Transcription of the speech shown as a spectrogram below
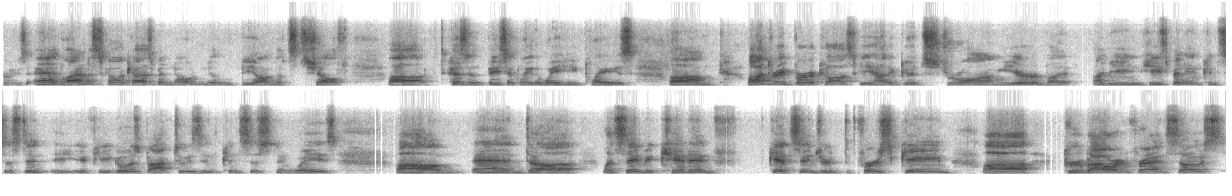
And Landeskog has been known to be on the shelf uh, because of basically the way he plays. Um, Andre Burakovsky had a good, strong year, but I mean, he's been inconsistent. He, if he goes back to his inconsistent ways, um, and uh, let's say MacKinnon gets injured the first game, uh, Grubauer and Francouz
